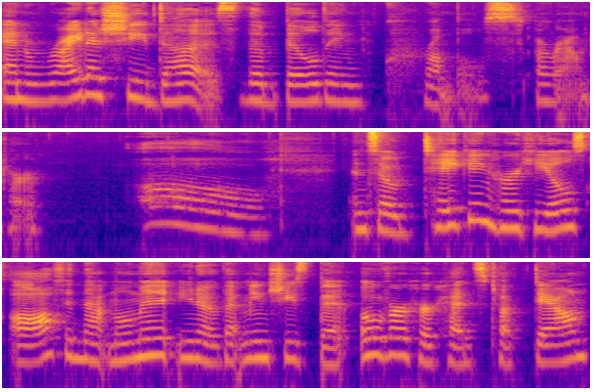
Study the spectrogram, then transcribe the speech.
And right as she does, the building crumbles around her. Oh. And so taking her heels off in that moment, you know, that means she's bent over, her head's tucked down.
